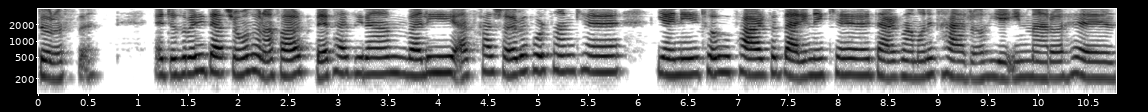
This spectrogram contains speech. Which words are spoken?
درسته. اجازه بدید از شما دو نفر بپذیرم ولی از خشایر بپرسم که یعنی تو فرضت بر اینه که در زمان طراحی این مراحل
